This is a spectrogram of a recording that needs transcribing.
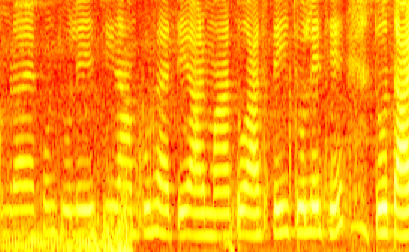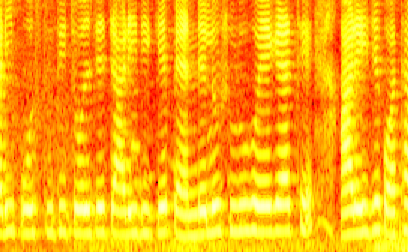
আমরা এখন চলে এসেছি রামপুরহাটে আর মা তো আসতেই চলেছে। তো তারই প্রস্তুতি চলছে চারিদিকে, প্যান্ডেলও শুরু হয়ে গেছে। আর এই যে কথা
